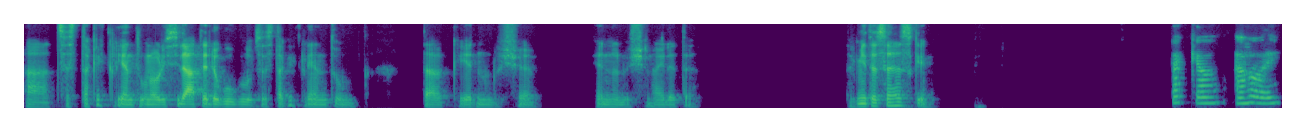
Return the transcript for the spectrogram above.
a cesta ke klientům. No, když si dáte do Google cesta ke klientům, tak jednoduše, jednoduše najdete. Tak mějte se hezky. Tak jo, ahoj.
